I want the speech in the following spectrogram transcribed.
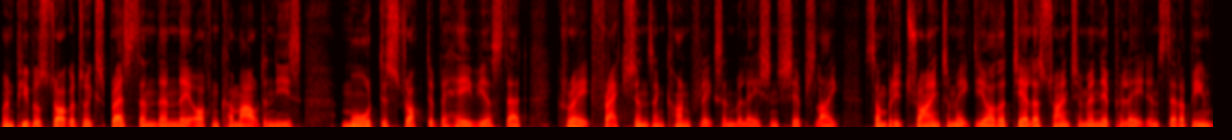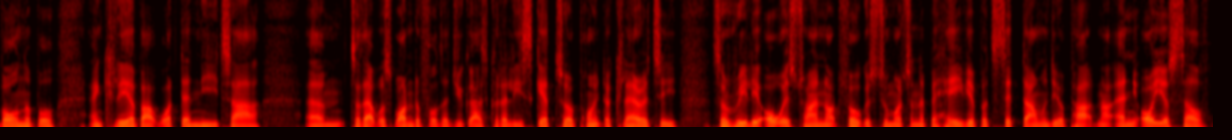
When people struggle to express them, then they often come out in these more destructive behaviors that create fractions and conflicts in relationships, like somebody trying to make the other jealous, trying to manipulate instead of being vulnerable and clear about what their needs are. Um, so that was wonderful that you guys could at least get to a point of clarity. So really always try and not focus too much on the behavior, but sit down with your partner and or yourself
